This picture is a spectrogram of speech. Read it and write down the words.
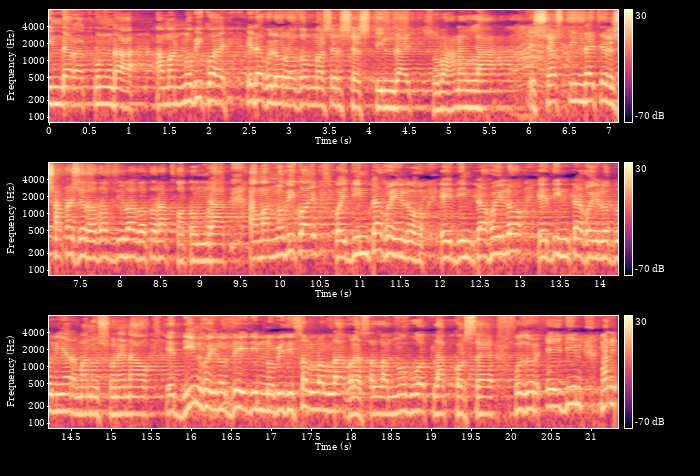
তিনটা রাত কুন্ডা। আমার নবী কয়, এটা হইল রজব মাসের শেষ তিন রাত। সুবাহানাল্লাহ। এই শেষ তিন রাতের সাতাশে রজব দিবাগত রাত প্রথম রাত। আমার নবী কয়, ওই দিনটা হইল, এই দিনটা হইল, এই দিনটা হইল দুনিয়ার মানুষ শুনে নাও। এই দিন হইল যেই দিন নবীজি সাল্লাহ সাল্লাম নবুয়ত লাভ করছে। হুজুর, এই দিন মানে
